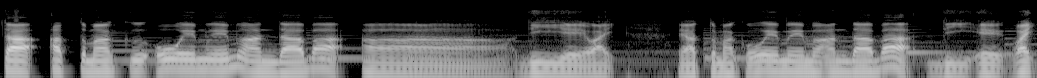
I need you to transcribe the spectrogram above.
ターアットマーク OMM アンダーバー DAY アットマーク OMM アンダーバー DAY、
